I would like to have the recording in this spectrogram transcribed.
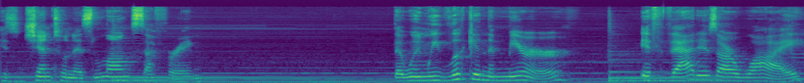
His gentleness, long suffering. That when we look in the mirror, if that is our why,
